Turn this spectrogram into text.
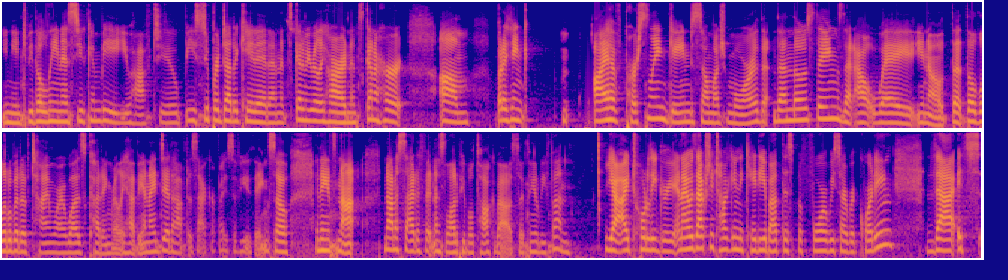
you need to be the leanest you can be. You have to be super dedicated and it's going to be really hard and it's going to hurt. Um, but i think I have personally gained so much more th- than those things that outweigh, you know, the the little bit of time where I was cutting really heavy, and I did have to sacrifice a few things. So I think it's not not a side of fitness a lot of people talk about. So I think it'll be fun. Yeah, I totally agree. And I was actually talking to Katie about this before we started recording. That it's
